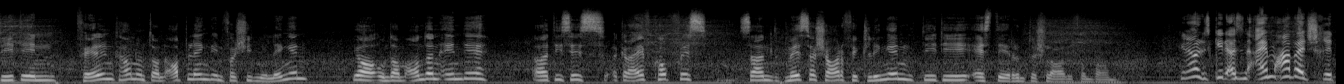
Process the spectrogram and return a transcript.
die den fällen kann und dann ablenkt in verschiedene Längen. Ja, und am anderen Ende äh, dieses Greifkopfes sind messerscharfe Klingen, die die Äste runterschlagen vom Baum. Genau, das geht also in einem Arbeitsschritt.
